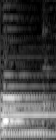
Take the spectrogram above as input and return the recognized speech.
Bye.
